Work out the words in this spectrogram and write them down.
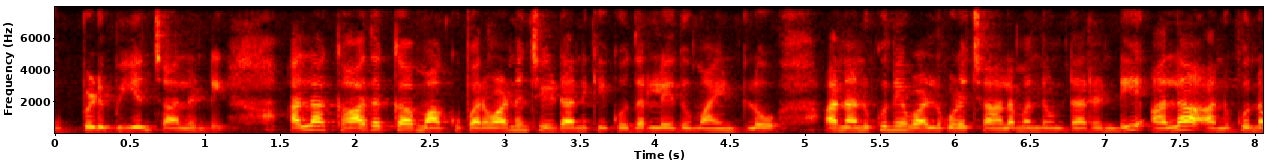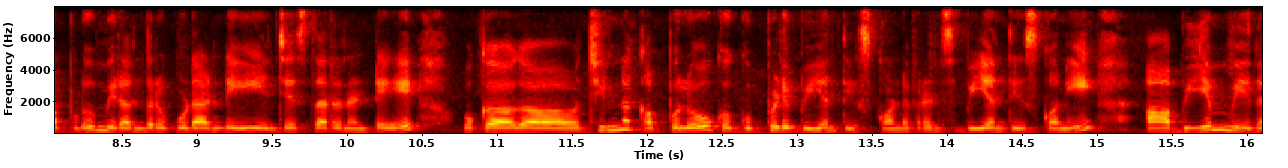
గుప్పెడు బియ్యం చాలండి అలా కాదక్క మాకు పరమాణం చేయడానికి కుదరలేదు మా ఇంట్లో అని అనుకునే వాళ్ళు కూడా చాలామంది ఉంటారండి. అలా అనుకున్నప్పుడు మీరందరూ కూడా అండి ఏం చేస్తారనంటే ఒక చిన్న కప్పులో ఒక గుప్పెడు బియ్యం తీసుకోండి ఫ్రెండ్స్. బియ్యం తీసుకొని ఆ బియ్యం మీద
